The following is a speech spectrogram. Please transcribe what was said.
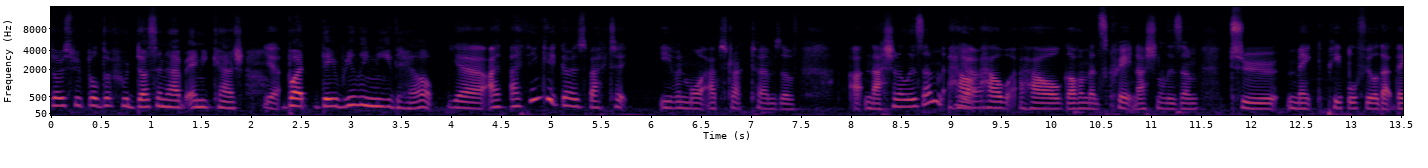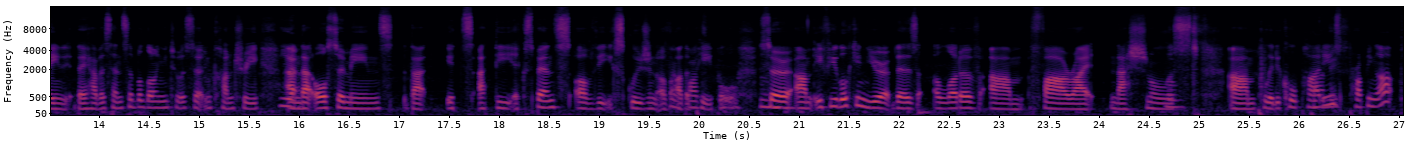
those people who doesn't have any cash Yeah. but they really need help Yeah, I, I think it goes back to even more abstract terms of uh, nationalism, how, Yeah. how how governments create nationalism to make people feel that they they have a sense of belonging to a certain country, Yeah. and that also means that it's at the expense of the exclusion of Of other people. people. So um, if you look in Europe, there's a lot of um, far right nationalist um, political parties Parties. propping up,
